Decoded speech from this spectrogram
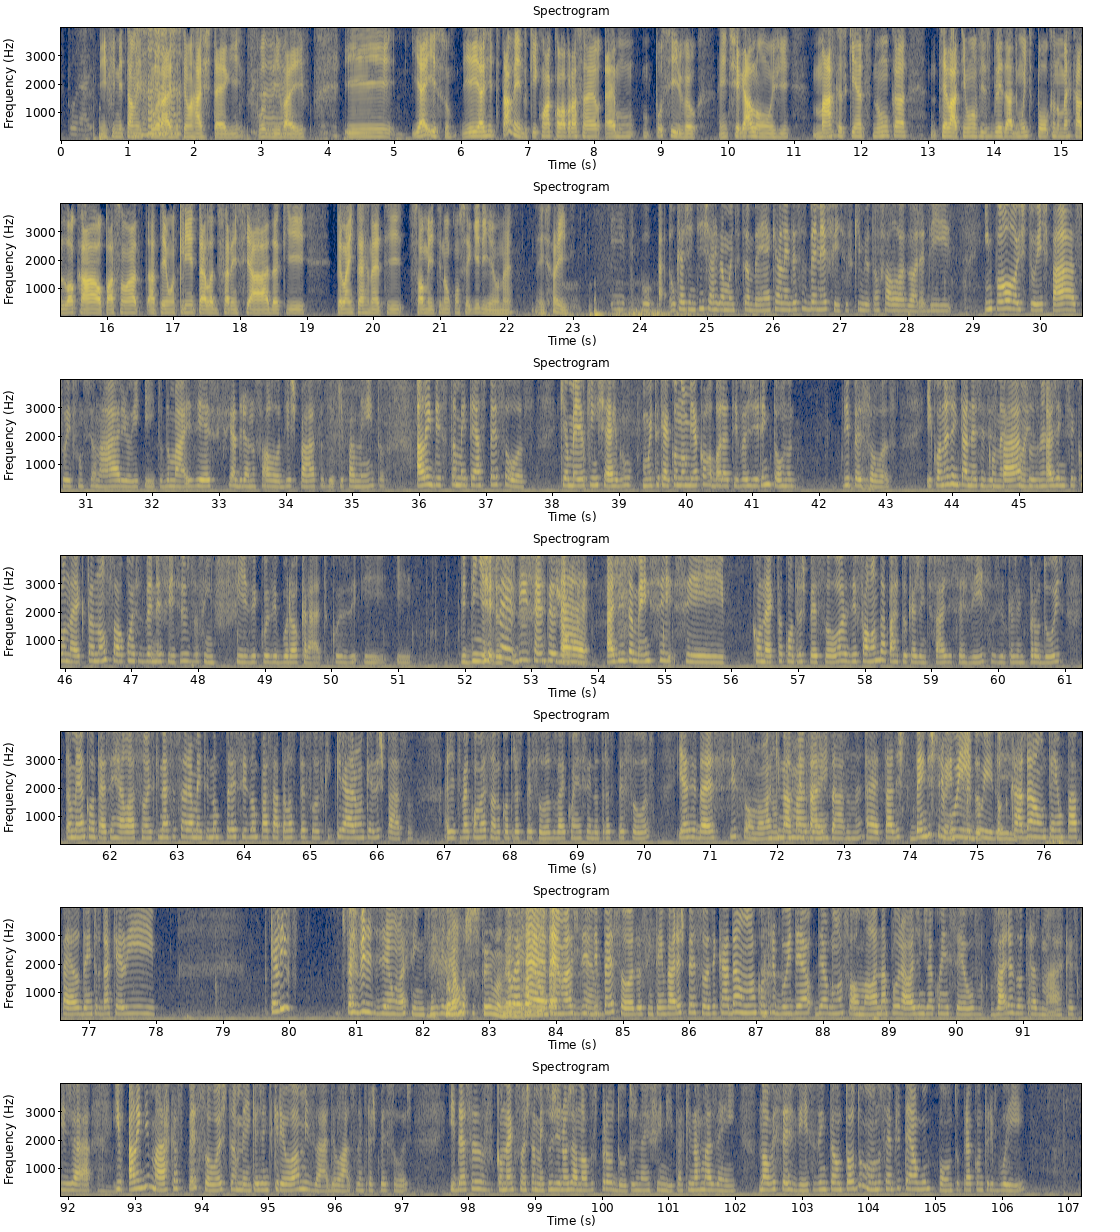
infinitamente plurais, já tem uma hashtag exclusiva aí. E, e é isso. E a gente tá vendo que com a colaboração é, é possível a gente chegar longe. Marcas que antes nunca, sei lá, tinham uma visibilidade muito pouca no mercado local, passam a, a ter uma clientela diferenciada que pela internet somente não conseguiriam, né? É isso aí. E, tipo, o que a gente enxerga muito também é que além desses benefícios que Milton falou agora, de imposto, espaço e funcionário e, e tudo mais, e esse que Adriano falou de espaço, de equipamento, além disso também tem as pessoas, que eu meio que enxergo muito que a economia colaborativa gira em torno de pessoas. E quando a gente está nesses Conexões, espaços, né? a gente se conecta não só com esses benefícios assim físicos e burocráticos e, e, e de dinheiro. C- De CNPJ. É, a gente também se, se conecta com outras pessoas e falando da parte do que a gente faz de serviços e o que a gente produz, também acontecem relações que necessariamente não precisam passar pelas pessoas que criaram aquele espaço. A gente vai conversando com outras pessoas, vai conhecendo outras pessoas e as ideias se somam. Aqui não no tá armazém centralizado, né? é, tá dis- bem distribuído. distribuído, To- isso. Cada um tem um papel dentro daquele. Aquele fervilhão, assim, É um fervilhão ecossistema do mesmo. É, ecossistema do de, ecossistema. de pessoas, assim, tem várias pessoas e cada uma contribui de, de alguma forma. Lá na Plural a gente já conheceu várias outras marcas que já... E além de marcas, pessoas também, que a gente criou amizade, laços entre as pessoas. E dessas conexões também surgiram já novos produtos na Infinito, aqui no armazém, novos serviços. Então, todo mundo sempre tem algum ponto para contribuir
